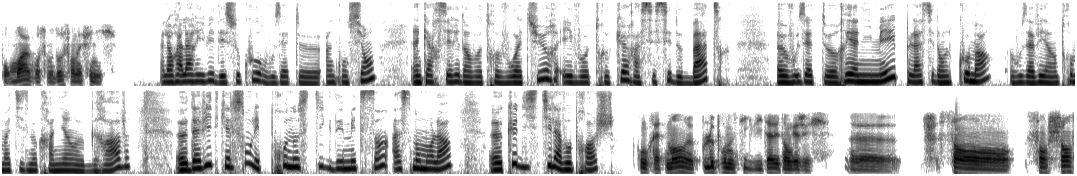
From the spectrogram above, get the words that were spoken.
Pour moi, grosso modo, c'en est fini. Alors à l'arrivée des secours, vous êtes euh, inconscient, incarcéré dans votre voiture et votre cœur a cessé de battre. Euh, vous êtes réanimé, placé dans le coma. Vous avez un traumatisme crânien euh, grave. David, quels sont les pronostics des médecins à ce moment-là? Que disent-ils à vos proches? Concrètement, le pronostic vital est engagé. sans chance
